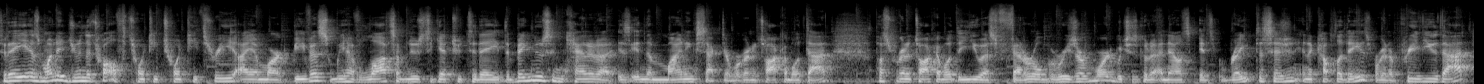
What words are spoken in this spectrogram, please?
Today is Monday, June the 12th, 2023. I am Mark Beavis. We have lots of news to get to today. The big news in Canada is in the mining sector. We're going to talk about that. Plus, we're going to talk about the U.S. Federal Reserve Board, which is going to announce its rate decision in a couple of days. We're going to preview that.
